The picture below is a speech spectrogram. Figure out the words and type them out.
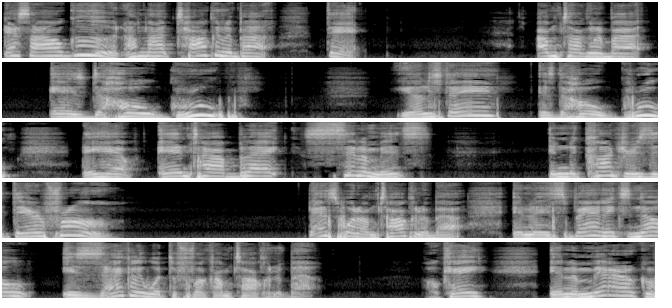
that's all good. I'm not talking about that. I'm talking about as the whole group. You understand? As the whole group, they have anti-black sentiments in the countries that they're from. That's what I'm talking about. And the Hispanics know exactly what the fuck I'm talking about. Okay? In America,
